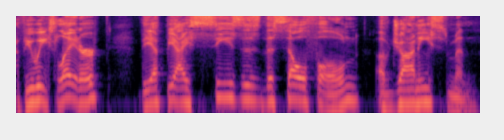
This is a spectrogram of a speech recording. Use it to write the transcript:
A few weeks later, the FBI seizes the cell phone of John Eastman.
